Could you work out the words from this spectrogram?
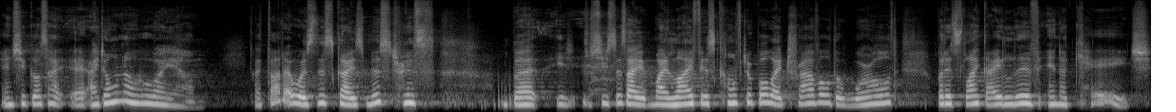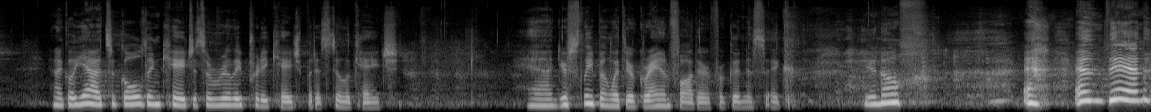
And she goes, I, I don't know who I am. I thought I was this guy's mistress, but she says, I, My life is comfortable. I travel the world, but it's like I live in a cage. And I go, Yeah, it's a golden cage. It's a really pretty cage, but it's still a cage. And you're sleeping with your grandfather, for goodness sake. You know? And, and then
